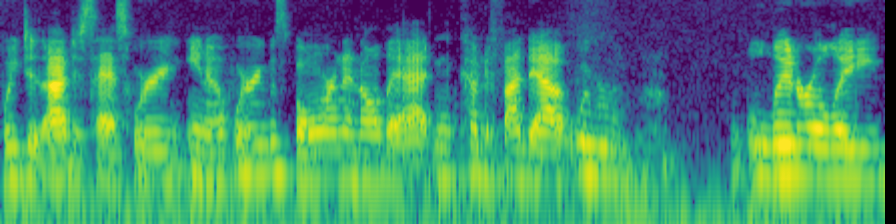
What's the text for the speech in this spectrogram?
we just I just asked where he, you know where he was born and all that, and come to find out we were literally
